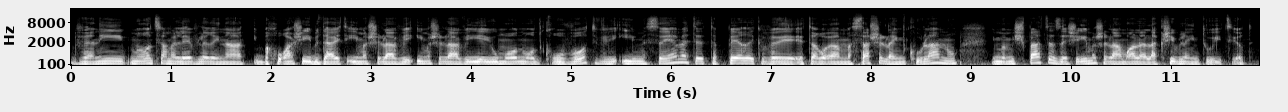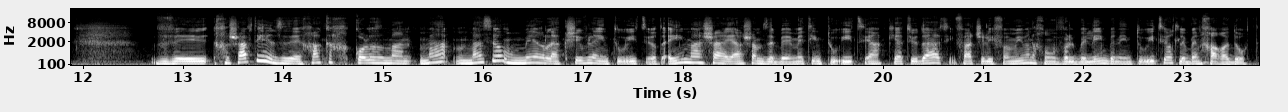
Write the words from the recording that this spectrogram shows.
ואני מאוד שמה לב לרינת, היא בחורה שאיבדה את אימא שלה, ואימא שלה והיא היו מאוד מאוד קרובות, והיא מסיימת את הפרק ואת המסע שלה עם כולנו, עם המשפט הזה שאימא שלה אמרה לה להקשיב לאינטואיציות. וחשבתי על זה אחר כך כל הזמן, מה, מה זה אומר להקשיב לאינטואיציות? האם מה שהיה שם זה באמת אינטואיציה? כי את יודעת, יפעת, שלפעמים אנחנו מבלבלים בין אינטואיציות לבין חרדות.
